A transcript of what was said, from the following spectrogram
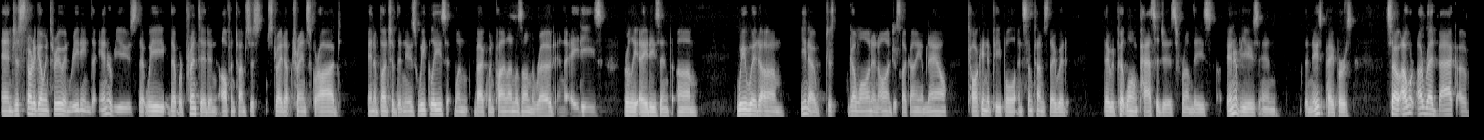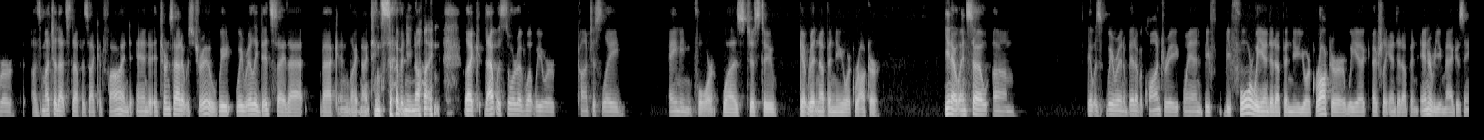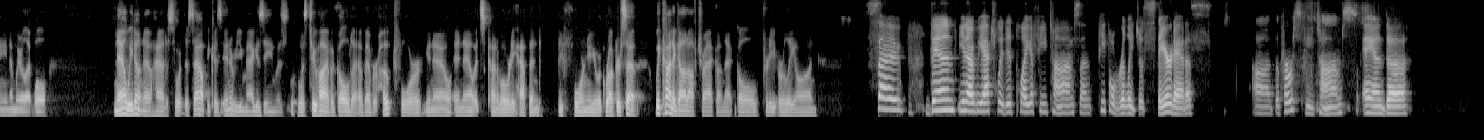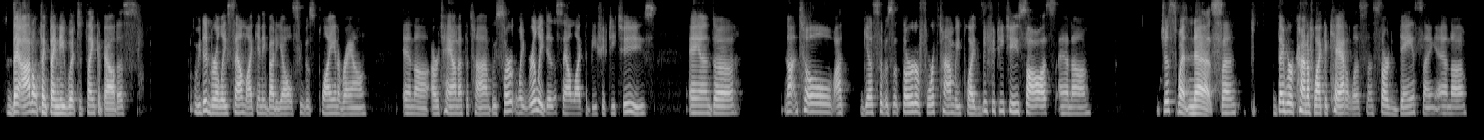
and just started going through and reading the interviews that we that were printed and oftentimes just straight up transcribed and a bunch of the news weeklies when back when Pylon was on the road in the 80s, early 80s. And um, we would, um, you know, just go on and on, just like I am now, talking to people. And sometimes they would, they would put long passages from these interviews in the newspapers. So I, I read back over as much of that stuff as I could find, and it turns out it was true. We we really did say that back in like 1979. like that was sort of what we were consciously aiming for was just to get written up in New York Rocker. You know, and so um, it was we were in a bit of a quandary when bef- before we ended up in New York Rocker, we actually ended up in Interview magazine, and we were like, well now we don't know how to sort this out because interview magazine was was too high of a goal to have ever hoped for you know and now it's kind of already happened before new york rocker. So we kind of got off track on that goal pretty early on so then you know we actually did play a few times and people really just stared at us uh, the first few times and uh, they, I don't think they knew what to think about us we didn't really sound like anybody else who was playing around in uh, our town at the time. We certainly really didn't sound like the B 52s. And uh, not until I guess it was the third or fourth time we played, the B 52s saw us and um, just went nuts. And they were kind of like a catalyst and started dancing. And uh,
